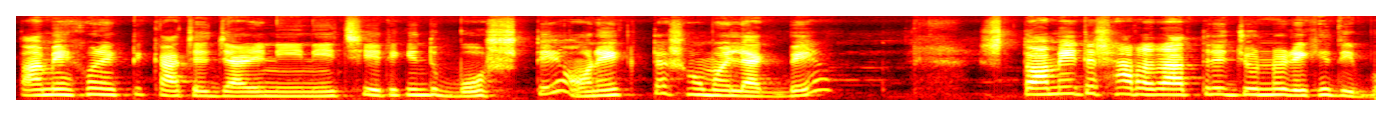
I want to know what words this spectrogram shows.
তো আমি এখন একটি কাচের জারে নিয়ে নিয়েছি, এটা কিন্তু বসতে অনেকটা সময় লাগবে। তো আমি এটা সারা রাত্রের জন্য রেখে দিব।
